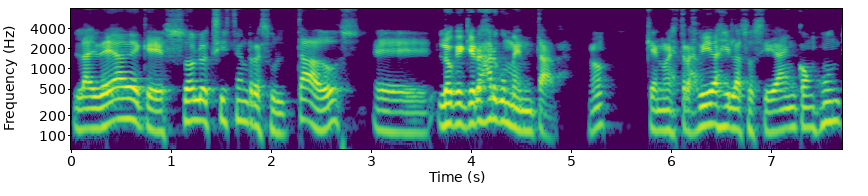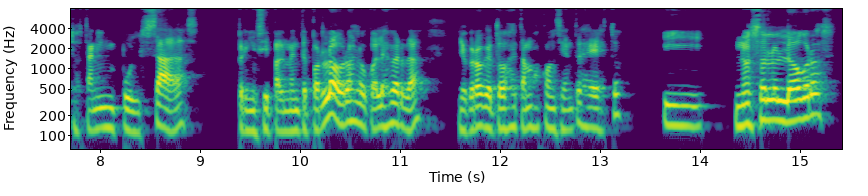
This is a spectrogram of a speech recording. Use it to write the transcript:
la idea de que solo existen resultados, eh, lo que quiero es argumentar, ¿no? Que nuestras vidas y la sociedad en conjunto están impulsadas principalmente por logros, lo cual es verdad. Yo creo que todos estamos conscientes de esto. Y no solo logros,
